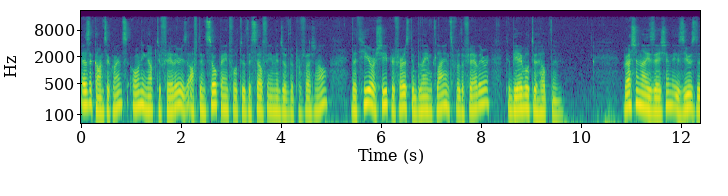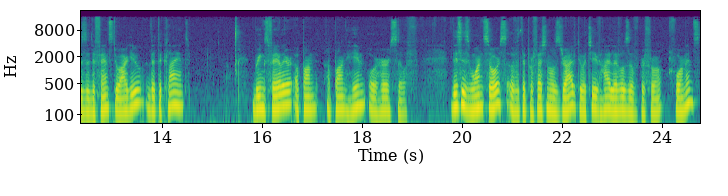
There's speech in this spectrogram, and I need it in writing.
As a consequence, owning up to failure is often so painful to the self image of the professional that he or she prefers to blame clients for the failure to be able to help them. Rationalization is used as a defense to argue that the client brings failure upon, upon him or herself. This is one source of the professional's drive to achieve high levels of performance,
